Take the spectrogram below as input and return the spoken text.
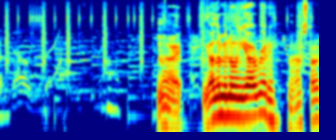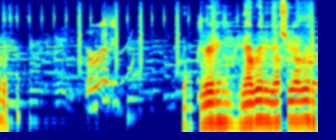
All right, y'all let me know when y'all ready. I'll start it. We're ready. Y'all ready? Y'all ready? Y'all sure y'all ready?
